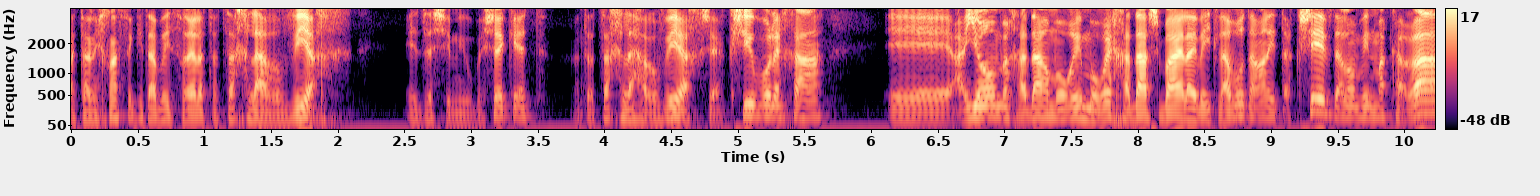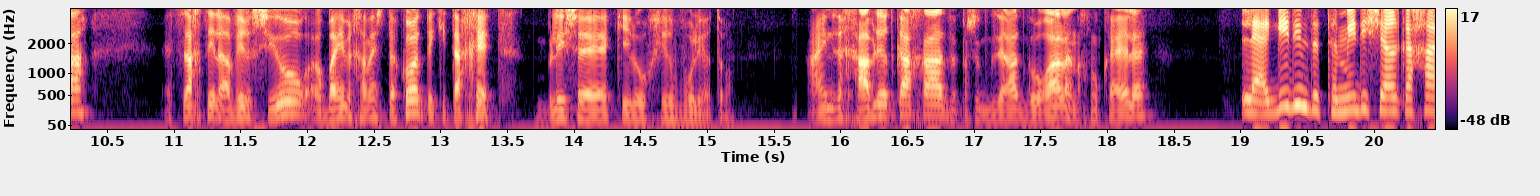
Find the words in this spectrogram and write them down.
אתה נכנס לכיתה בישראל, אתה צריך להרוויח את זה שהם יהיו בשקט, אתה צריך להרוויח שיקשיבו לך. היום בחדר מורים, מורה חדש בא אליי בהתלהבות, אמר לי, תקשיב, אתה לא מבין מה קרה. הצלחתי להעביר שיעור 45 דקות בכיתה ח', בלי שכאילו חירבו לי אותו. האם זה חייב להיות ככה? זה פשוט גזירת גורל, אנחנו כאלה? להגיד אם זה תמיד יישאר ככה,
